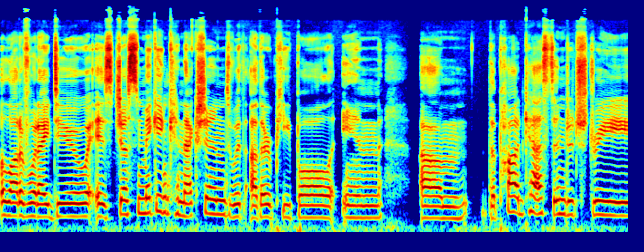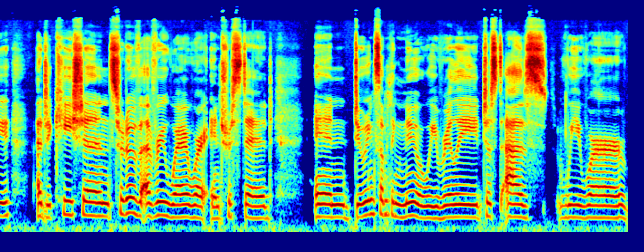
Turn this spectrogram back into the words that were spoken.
a lot of what I do is just making connections with other people in um, the podcast industry, education, sort of everywhere we're interested in doing something new. We really, just as we were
